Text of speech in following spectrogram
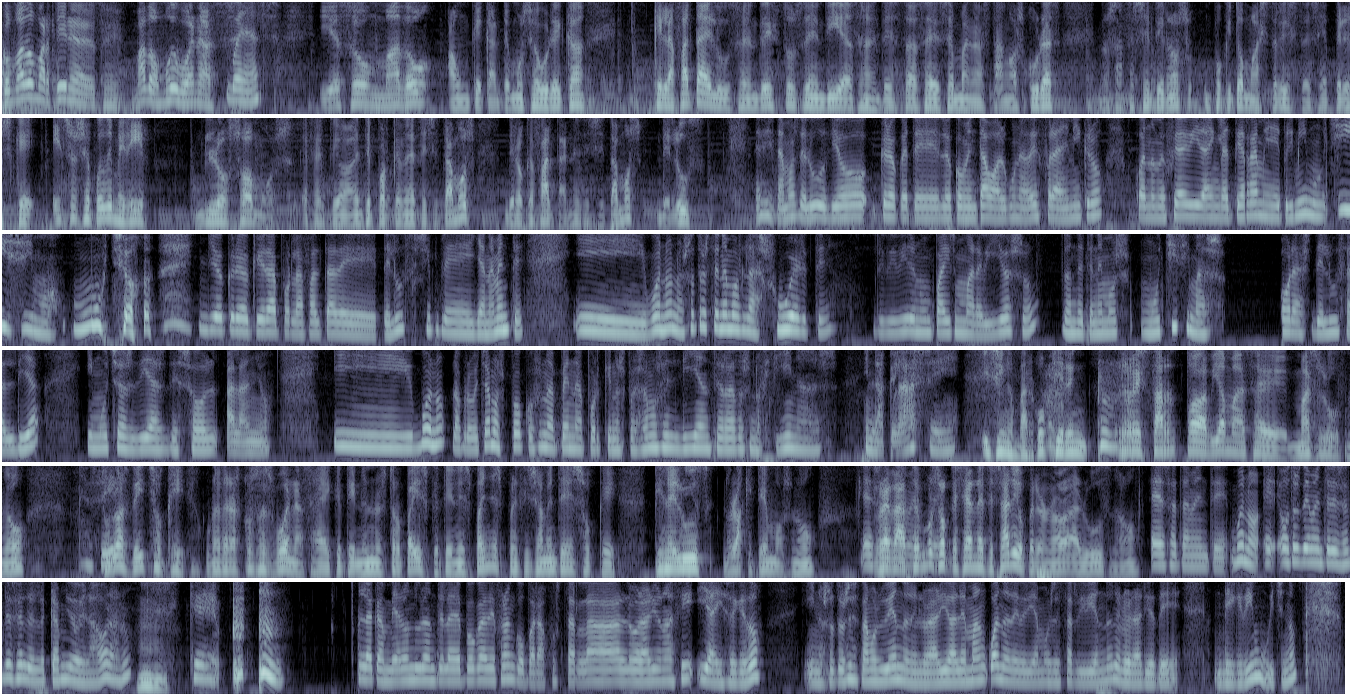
Con Mado Martínez. Mado, muy buenas. Buenas. Y eso, Mado, aunque cantemos Eureka, que la falta de luz de estos días, de estas eh, semanas tan oscuras, nos hace sentirnos un poquito más tristes. eh, Pero es que eso se puede medir. Lo somos, efectivamente, porque necesitamos de lo que falta, necesitamos de luz. Necesitamos de luz. Yo creo que te lo he comentado alguna vez fuera de micro. Cuando me fui a vivir a Inglaterra me deprimí muchísimo, mucho. Yo creo que era por la falta de, luz, simple y llanamente. Y bueno, nosotros tenemos la suerte de vivir en un país maravilloso, donde tenemos muchísimas horas de luz al día y muchos días de sol al año. Y bueno, lo aprovechamos poco, es una pena porque nos pasamos el día encerrados en oficinas, en la clase. Y sin embargo quieren restar todavía más, eh, más luz, ¿no? Sí. Tú lo has dicho que una de las cosas buenas eh, que tiene nuestro país, que tiene España, es precisamente eso, que tiene luz, no la quitemos, ¿no? Redactemos lo que sea necesario, pero no la luz, ¿no? Exactamente. Bueno, eh, otro tema interesante es el del cambio de la hora, ¿no? Mm. Que la cambiaron durante la época de Franco para ajustarla al horario nazi y ahí se quedó. Y nosotros estamos viviendo en el horario alemán cuando deberíamos de estar viviendo en el horario de, de Greenwich, ¿no?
